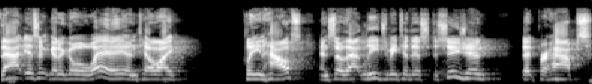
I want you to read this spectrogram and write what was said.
that isn't going to go away until I clean house. And so that leads me to this decision that perhaps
